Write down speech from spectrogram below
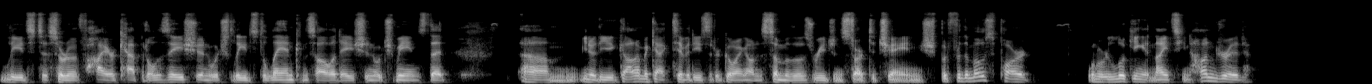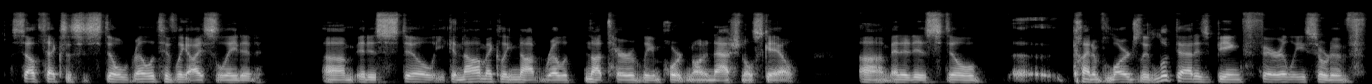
leads to sort of higher capitalization, which leads to land consolidation, which means that um, you know the economic activities that are going on in some of those regions start to change. But for the most part, when we're looking at 1900, South Texas is still relatively isolated um, it is still economically not rel- not terribly important on a national scale, um, and it is still uh, kind of largely looked at as being fairly sort of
